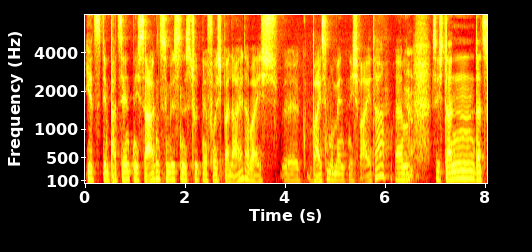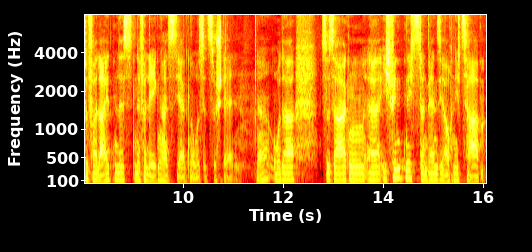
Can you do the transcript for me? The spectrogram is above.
jetzt dem Patienten nicht sagen zu müssen, es tut mir furchtbar leid, aber ich äh, weiß im Moment nicht weiter, ähm, ja. sich dann dazu verleiten lässt, eine Verlegenheitsdiagnose zu stellen. Ne? Oder zu sagen, äh, ich finde nichts, dann werden Sie auch nichts haben.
